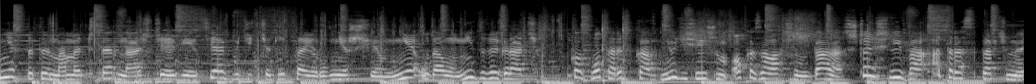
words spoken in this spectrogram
Niestety mamy 14, więc jak widzicie tutaj również się nie udało nic wygrać. Tylko złota rybka w dniu dzisiejszym okazała się dla nas szczęśliwa, a teraz sprawdźmy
